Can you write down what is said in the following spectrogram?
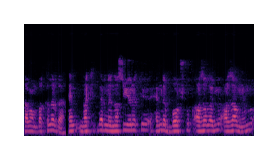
tamam bakılır da hem nakitlerini nasıl yönetiyor hem de borçluk azalıyor mu azalmıyor mu?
